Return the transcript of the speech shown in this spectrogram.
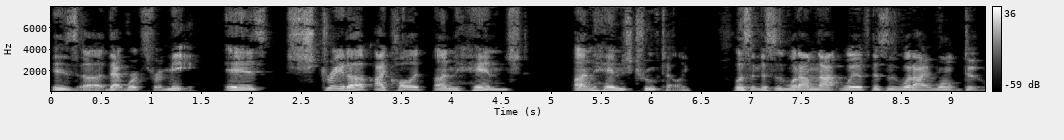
is, uh, that works for me is straight up, I call it unhinged, unhinged truth telling. Listen, this is what I'm not with. This is what I won't do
